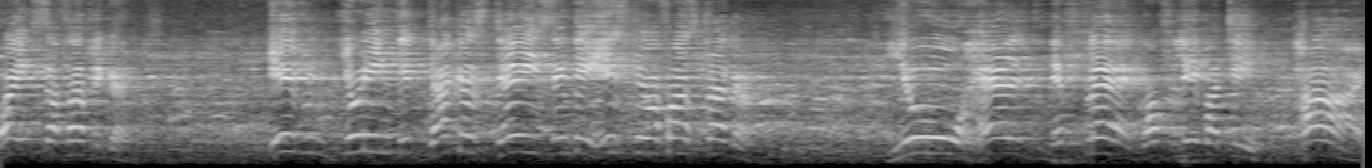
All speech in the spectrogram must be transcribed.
white South Africans, even during the darkest days in the history of our struggle. You held the flag of liberty high.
